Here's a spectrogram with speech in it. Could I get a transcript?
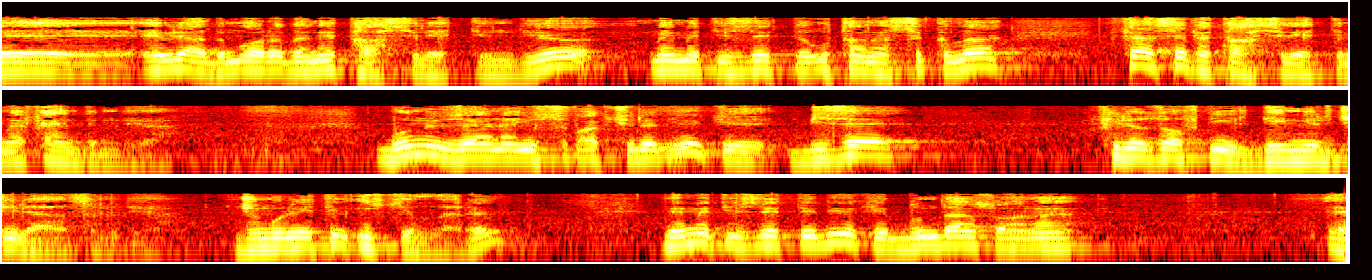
e, evladım orada ne tahsil ettin diyor. Mehmet İzzet de utana sıkıla felsefe tahsil ettim efendim diyor. Bunun üzerine Yusuf Akçura diyor ki bize filozof değil demirci lazım diyor. Cumhuriyet'in ilk yılları. Mehmet İzzet de diyor ki bundan sonra e,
